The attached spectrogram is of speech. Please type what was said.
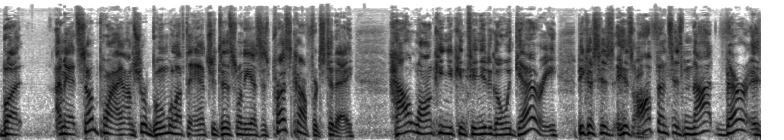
But, I mean, at some point, I'm sure Boone will have to answer to this when he has his press conference today. How long can you continue to go with Gary? Because his, his offense is not very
